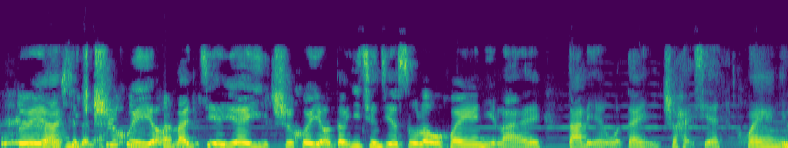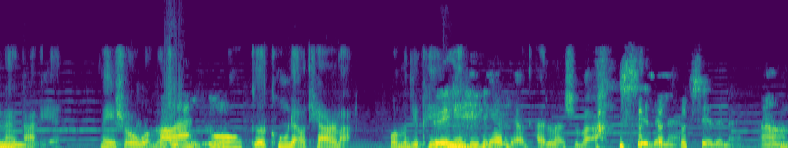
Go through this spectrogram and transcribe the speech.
对呀，你吃会有，兰姐愿意吃会有。等疫情结束了，我欢迎你来大连，我带你吃海鲜。欢迎你来大连，那时候我们就不用隔空聊天了。我们就可以面对面聊天了，是吧？是的呢，是的呢。啊，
